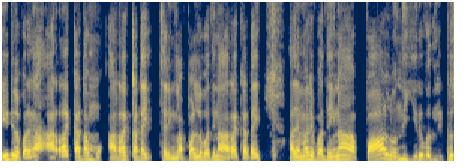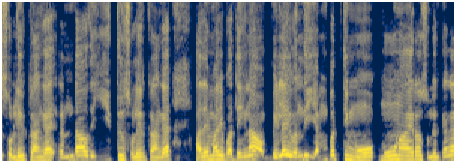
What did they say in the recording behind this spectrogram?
டீட்டெயில் பாருங்க. அரைக்கடை அரைக்கடை சரிங்களா? பல்லு பார்த்தீங்கன்னா அரைக்கடை அதே மாதிரி பார்த்தீங்கன்னா பால் வந்து இருபது லிட்டர் சொல்லியிருக்காங்க ரெண்டாவது ஈத்துன்னு சொல்லியிருக்காங்க அதே மாதிரி பார்த்தீங்கன்னா விலை வந்து எண்பத்தி மூ மூணாயிரம் சொல்லியிருக்காங்க.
